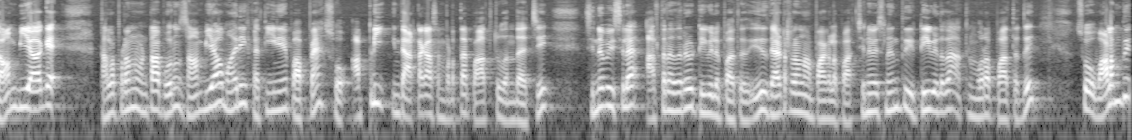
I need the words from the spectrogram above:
ஜாம்பியாக தலைப்படம்னு வந்துட்டா போதும். ஜாம்பியாக மாதிரி கத்தினே பார்ப்பேன். ஸோ அப்படி இந்த அட்டகாசம் படத்தை பார்த்துட்டு வந்தாச்சு. சின்ன வயசில் அத்தனை தடவை டிவியில் பார்த்தது. இது தேட்டரில் நான் பார்க்கலப்பா. சின்ன வயசுலேருந்து டிவியில் தான் அத்தனை முறை பார்த்தது. ஸோ வளர்ந்து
